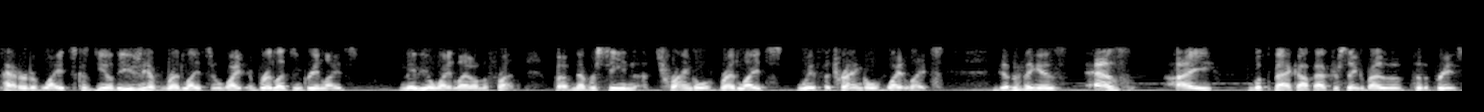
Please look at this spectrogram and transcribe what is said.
pattern of lights because, you know, they usually have red lights and white, red lights and green lights, maybe a white light on the front but I've never seen a triangle of red lights with a triangle of white lights. The other thing is, as I looked back up after saying goodbye to the, to the priest,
